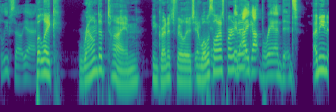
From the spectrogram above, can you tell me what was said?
believe so, yeah. But like roundup time in Greenwich Village, and what was the last part of and it? I got branded. I mean,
